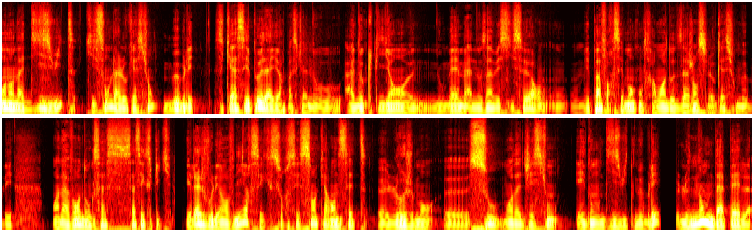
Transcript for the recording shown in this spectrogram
on en a 18 qui sont de la location meublée. Ce qui est assez peu d'ailleurs, parce qu'à nos, clients, euh, nous-mêmes, à nos investisseurs, on ne met pas forcément, contrairement à d'autres agences, la location meublée en avant, donc ça, ça s'explique. Et là, je voulais en venir, c'est que sur ces 147 euh, logements euh, sous mandat de gestion et dont 18 meublés, le nombre d'appels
